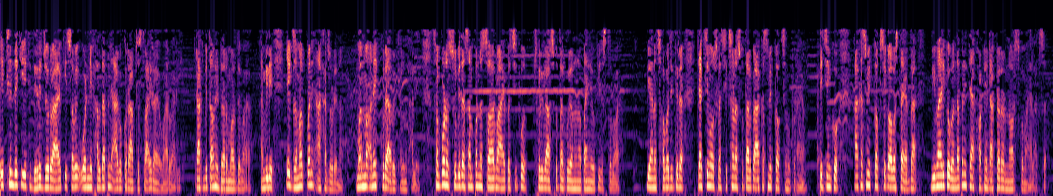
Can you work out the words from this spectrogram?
एकछिनदेखि यति धेरै ज्वरो आयो कि सबै ओढ्ने फाल्दा पनि आगोको राप जस्तो आइरह्यो वारवारी। रात बिताउने डर मर्दै भयो। हामीले एक झमक पनि आँखा जोडेन। मनमा अनेक कुराहरू खेल्न थाले। सम्पूर्ण सुविधा सम्पन्न सहरमा आएपछि पो छोरीलाई अस्पताल पुर्याउन नपाइने हो कि जस्तो भयो। बिहान छ बजीतिर ट्याक्सीमा उसलाई शिक्षण अस्पतालको आकस्मिक कक्षमा पुऱ्यायौँ। टिचिङको आकस्मिक कक्षको अवस्था हेर्दा बिमारीको भन्दा पनि त्यहाँ खट्ने डाक्टर र नर्सको माया लाग्छ।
